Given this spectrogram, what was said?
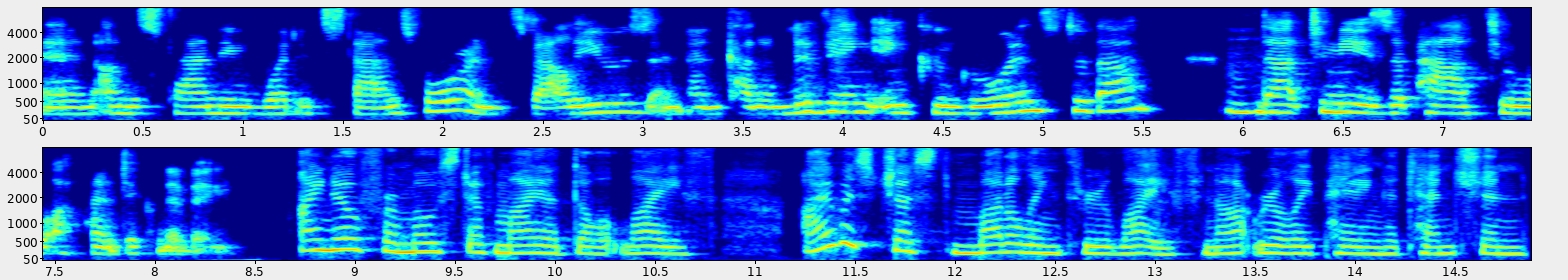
and understanding what it stands for and its values and, and kind of living in congruence to that. Mm-hmm. That to me is a path to authentic living. I know for most of my adult life, I was just muddling through life, not really paying attention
